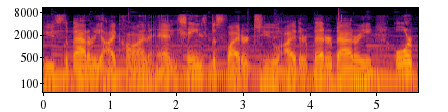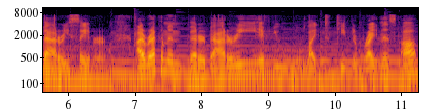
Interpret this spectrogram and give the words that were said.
use the battery icon and change the slider to either better battery or battery saver. I recommend better battery if you like to keep your brightness up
